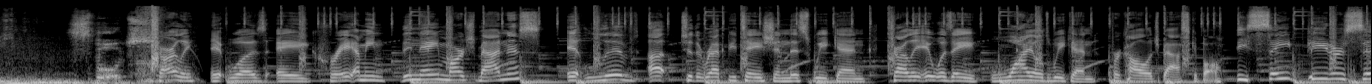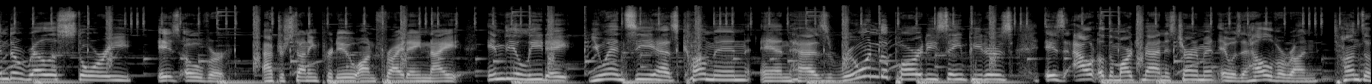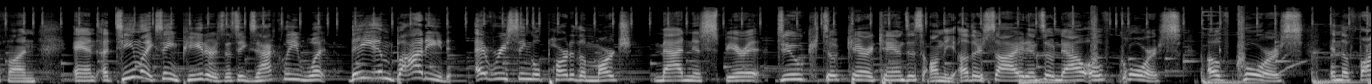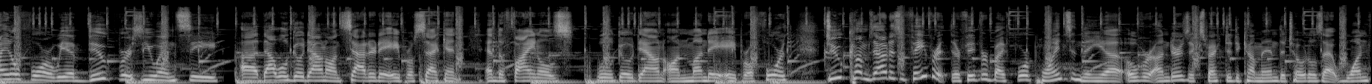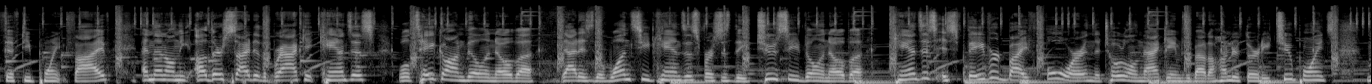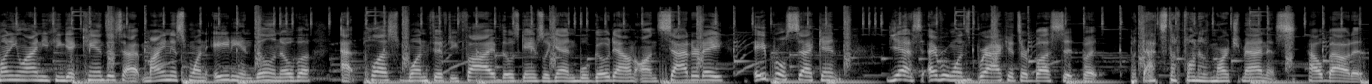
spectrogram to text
Sports. Charlie, it was a crazy. I mean, the name March Madness, it lived up to the reputation this weekend. Charlie, it was a wild weekend for college basketball. The St. Peter's Cinderella story is over. After stunning Purdue on Friday night in the Elite Eight, UNC has come in and has ruined the party. St. Peter's is out of the March Madness tournament. It was a hell of a run, tons of fun. And a team like St. Peter's, that's exactly what they embodied every single part of the March Madness spirit. Duke took care of Kansas on the other side. And so now, of course, of course, in the final four, we have Duke versus UNC. Uh, that will go down on Saturday, April 2nd. And the finals will go down on Monday, April 4th. Duke comes out as a favorite. They're favored by four points, and the uh, over under is expected to come in. The total's at 150.5. And then on the other side of the bracket, Kansas will take on Villanova. That is the one seed Kansas versus the two seed Villanova. Kansas is favored by four, and the total in that game is about 132 points. Money line, you can get Kansas at minus 180 and Villanova at plus 155. Those games, again, will go down on Saturday, April 2nd. Yes, everyone's brackets are busted, but but that's the fun of March Madness. How about it?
